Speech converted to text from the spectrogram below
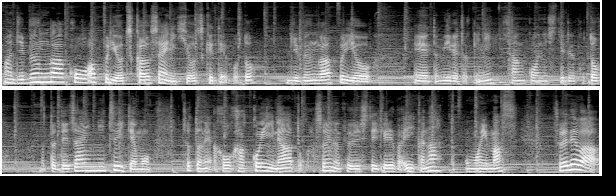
まあ、自分がこうアプリを使う際に気をつけてること自分がアプリを、えー、と見る時に参考にしてることまたデザインについてもちょっとねこうかっこいいなとかそういうのを共有していければいいかなと思います。それでは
